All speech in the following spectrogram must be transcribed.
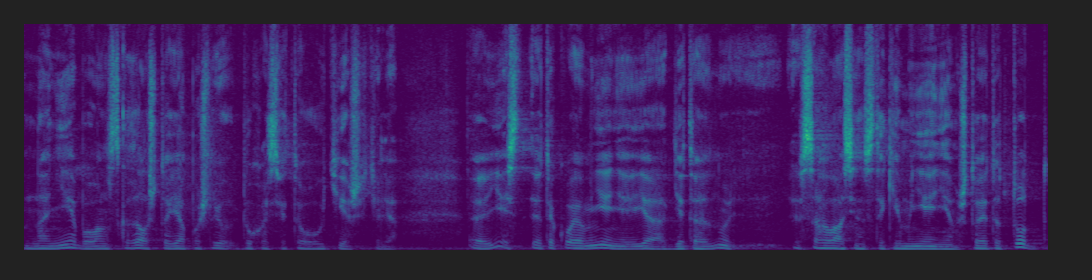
на небо Он сказал, что я пошлю Духа Святого Утешителя. Э, Есть э, такое мнение, я где-то ну, согласен с таким мнением, что это тот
